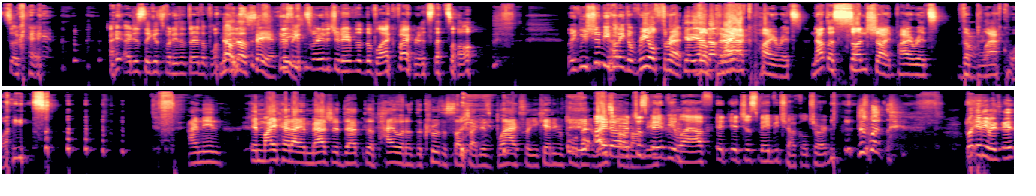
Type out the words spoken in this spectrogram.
it's okay. I, I just think it's funny that they're the black. No, no, say it, I just think please. it's funny that you named them the Black Pirates. That's all. Like we should be hunting the real threat, Yeah, yeah, the no, and I- Black Pirates, not the Sunshine Pirates, the Oh. black ones. I mean, in my head, I imagined that the pilot of the crew of the Sunshine is black, so you can't even pull that I race know card it on just me. made me laugh. It, it just made me chuckle, Jordan. Just but. But anyways, it,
